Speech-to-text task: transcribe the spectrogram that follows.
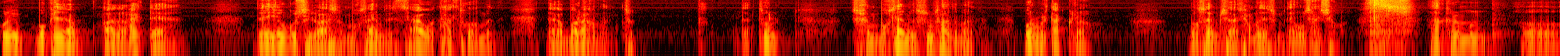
우리 목회자반을 할 때 내 연구실에 와서 목사님들 싸우고 다투고 하면 내가 뭐라 하면 돈참 목사님들 순수하더만 무릎을 딱 꿇어. 목사님 제가 잘못했습니다. 용서하시고 아 그러면 어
